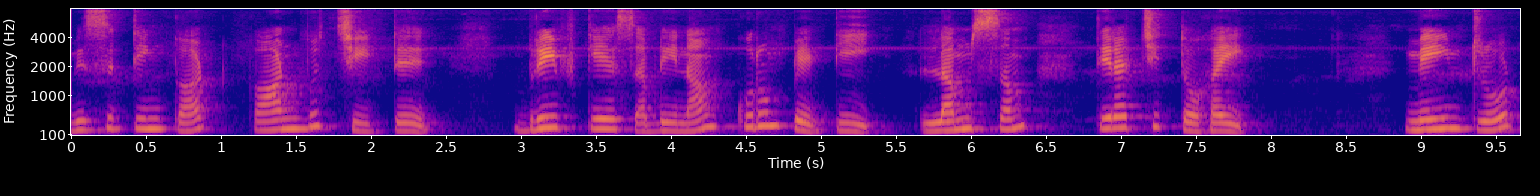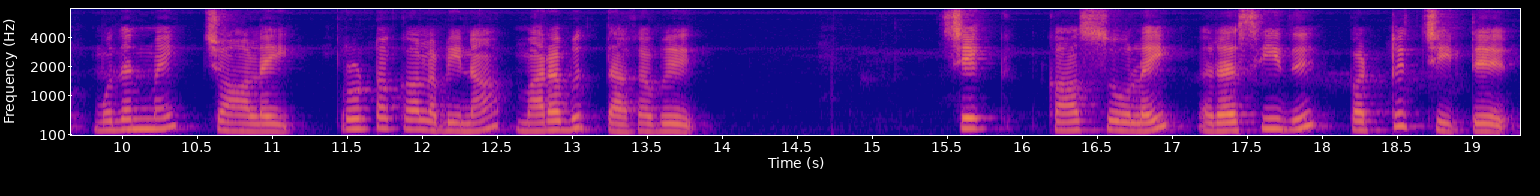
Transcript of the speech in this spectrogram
விசிட்டிங் கார்ட் காண்பு சீட்டு ப்ரீஃப் கேஸ் அப்படின்னா குறும்பெட்டி லம்சம் திரட்சி தொகை. மெயின் ரோட் முதன்மை சாலை. புரோட்டோக்கால் அப்படின்னா மரபு தகவு. செக் காசோலை ரசீது பற்றுச்சீட்டு.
